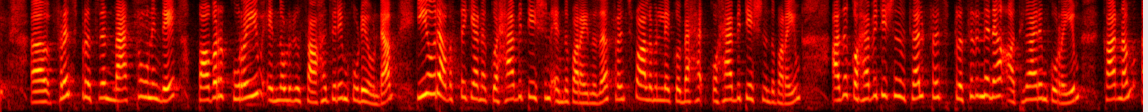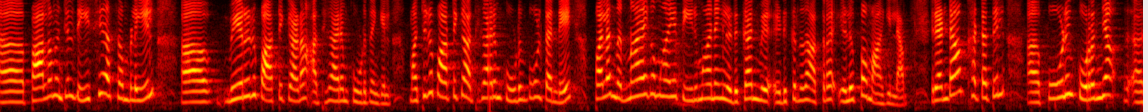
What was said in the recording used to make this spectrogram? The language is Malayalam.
ഫ്രഞ്ച് പ്രസിഡന്റ് മാക്രോണിന്റെ പവർ കുറയും എന്നുള്ളൊരു സാഹചര്യം കൂടെയുണ്ട്. ഈ ഒരു അവസ്ഥയ്ക്കാണ് കൊഹാബിറ്റേഷൻ എന്ന് പറയുന്നത്. ഫ്രഞ്ച് പാർലമെന്റിലെ കൊഹാബിറ്റേഷൻ എന്ന് പറയും. അത് കൊഹാബിറ്റേഷൻ എന്ന് വെച്ചാൽ ഫ്രഞ്ച് പ്രസിഡന്റിന് അധികാരം കുറയും. കാരണം പാർലമെന്റിൽ ദേശീയ അസംബ്ലിയിൽ വേറൊരു പാർട്ടിക്കാണ് അധികാരം കൂടുന്നെങ്കിൽ മറ്റൊരു പാർട്ടിക്ക് അധികാരം കൂടുമ്പോൾ തന്നെ പല നിർണായകമായ തീരുമാനങ്ങൾ എടുക്കാൻ എടുക്കുന്നത് അത്ര എളുപ്പമാകില്ല. രണ്ടാം ഘട്ടത്തിൽ പോളിംഗ് കുറഞ്ഞ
